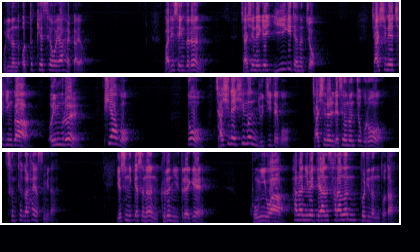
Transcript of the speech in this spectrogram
우리는 어떻게 세워야 할까요? 바리새인들은 자신에게 이익이 되는 쪽, 자신의 책임과 의무를 피하고 또 자신의 힘은 유지되고 자신을 내세우는 쪽으로 선택을 하였습니다. 예수님께서는 그런 이들에게 공의와 하나님에 대한 사랑은 버리는 도다.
